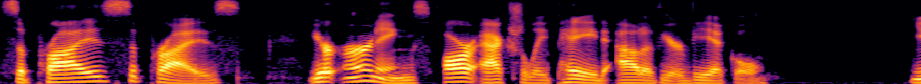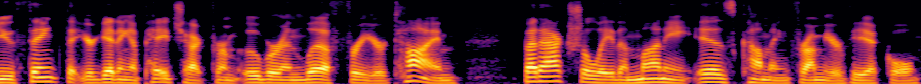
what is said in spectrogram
Surprise, surprise. Your earnings are actually paid out of your vehicle. You think that you're getting a paycheck from Uber and Lyft for your time, but actually the money is coming from your vehicle.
